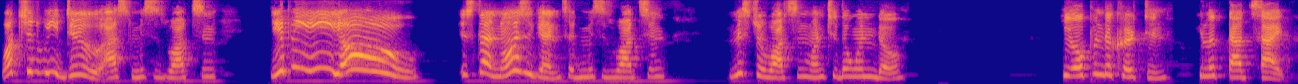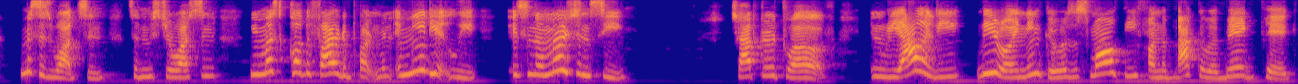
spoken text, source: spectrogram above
What should we do? asked Mrs. Watson. Yippee-yo! It's that noise again, said Mrs. Watson. Mr. Watson went to the window. He opened the curtain. He looked outside. Mrs. Watson, said Mr. Watson, we must call the fire department immediately. It's an emergency. Chapter 12 In reality, Leroy Ninker was a small thief on the back of a big pig,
